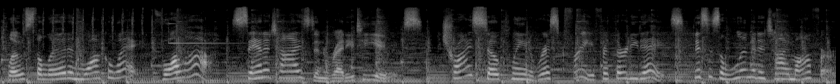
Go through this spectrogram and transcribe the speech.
close the lid, and walk away. Voila! Sanitized and ready to use. Try SoClean risk-free for 30 days. This is a limited time offer.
